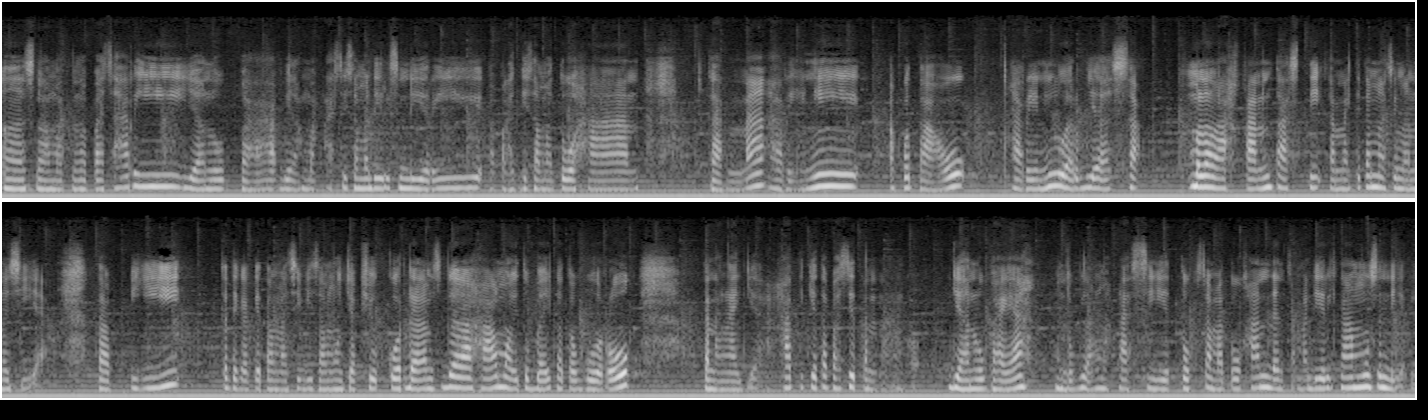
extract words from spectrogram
uh, selamat melepas hari. Jangan lupa bilang makasih sama diri sendiri apalagi sama Tuhan. Karena hari ini aku tahu hari ini luar biasa melelahkan pasti karena kita masih manusia. Tapi ketika kita masih bisa mengucap syukur dalam segala hal mau itu baik atau buruk tenang aja. Hati kita pasti tenang kok. Jangan lupa ya untuk bilang makasih tuh sama Tuhan dan sama diri kamu sendiri.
